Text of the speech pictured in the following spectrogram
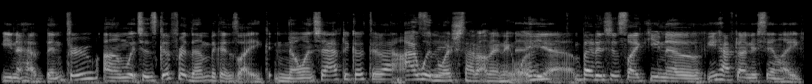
you know, have been through, um, which is good for them because like no one should have to go through that. I wouldn't wish that on anyone. Yeah, but it's just like, you know, you have to understand, like,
